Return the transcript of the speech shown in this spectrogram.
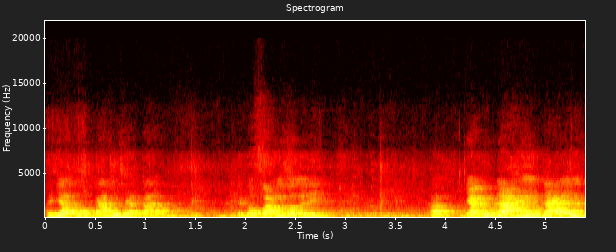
พยายามวงการวิชาการ แต่ก็ฟังก็ดีครับ อยากพุทธาให้กำลังใจแล้วนะ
